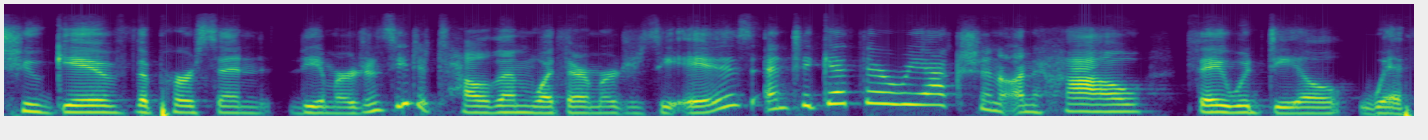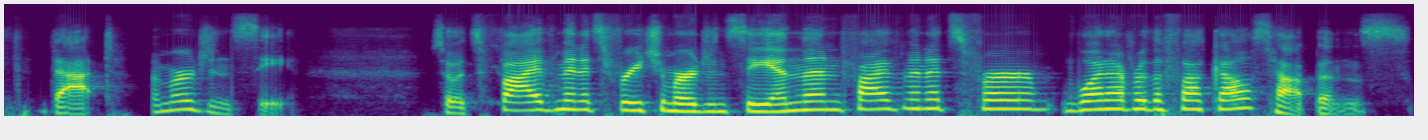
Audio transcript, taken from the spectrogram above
to give the person the emergency, to tell them what their emergency is, and to get their reaction on how they would deal with that emergency. So it's five minutes for each emergency and then five minutes for whatever the fuck else happens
